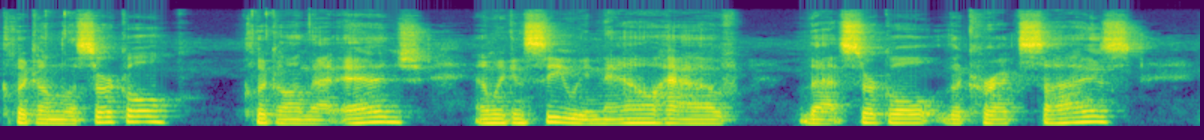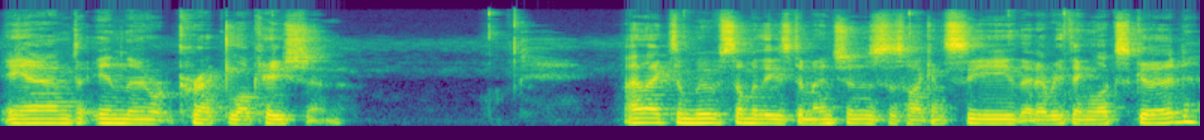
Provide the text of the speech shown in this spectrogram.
Click on the circle, click on that edge, and we can see we now have that circle the correct size and in the correct location. I like to move some of these dimensions so I can see that everything looks good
